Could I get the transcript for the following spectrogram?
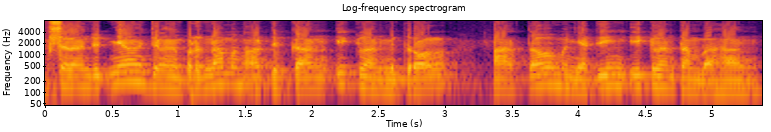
Selanjutnya, jangan pernah mengaktifkan iklan mitrol atau menyeting iklan tambahan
